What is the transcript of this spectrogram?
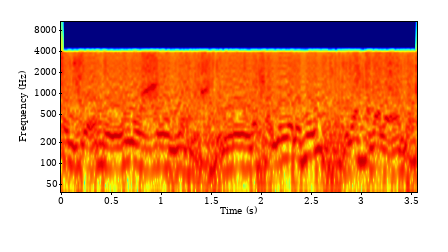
تجزئه الجمعة عن الجمعة. بحضوره ذهب العذر.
